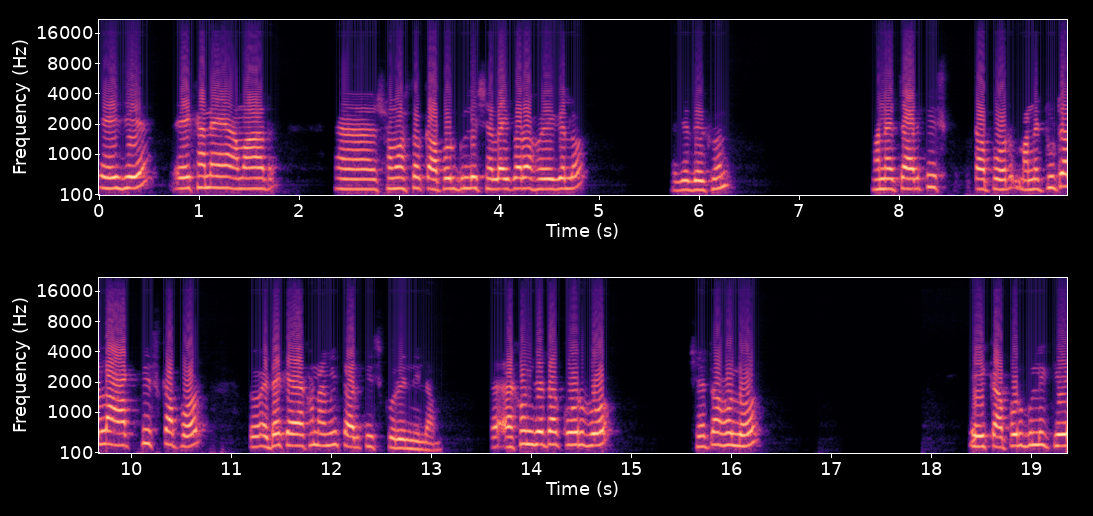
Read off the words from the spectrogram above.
এই যে এখানে আমার সমস্ত কাপড়গুলি সেলাই করা হয়ে গেল। এই যে দেখুন মানে চার পিস কাপড় মানে টোটাল আট পিস কাপড়, তো এটাকে এখন আমি চার পিস করে নিলাম। এখন যেটা করব, সেটা হলো এই কাপড়গুলিকে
